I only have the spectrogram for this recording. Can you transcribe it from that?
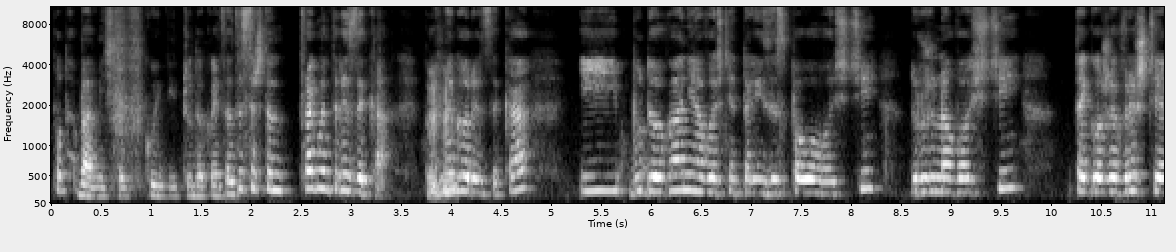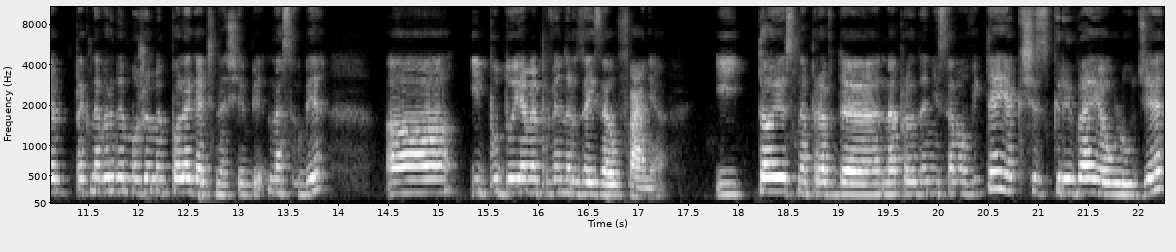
podoba mi się w Quidditchu do końca. To jest też ten fragment ryzyka, pewnego ryzyka i budowania właśnie tej zespołowości, drużynowości, tego, że wreszcie tak naprawdę możemy polegać na, siebie, na sobie a, i budujemy pewien rodzaj zaufania. I to jest naprawdę, naprawdę niesamowite, jak się zgrywają ludzie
